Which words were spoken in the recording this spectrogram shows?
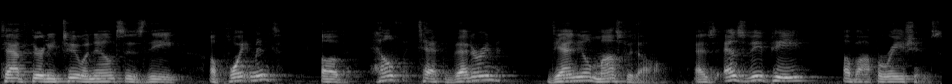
Tab32 announces the appointment of health tech veteran Daniel Masvidal as SVP of Operations.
